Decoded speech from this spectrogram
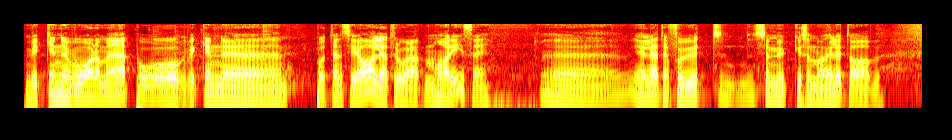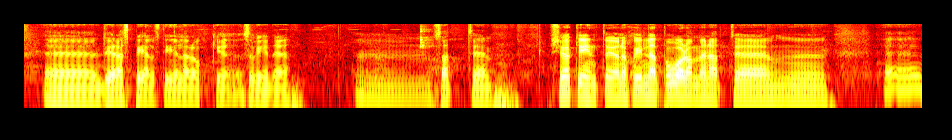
vilken nivå de är på och vilken eh, potential jag tror att de har i sig. Eh, det gäller att jag får ut så mycket som möjligt av Eh, deras spelstilar och eh, så vidare. Mm, så att eh, försöker inte göra någon skillnad på dem men att eh, eh,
